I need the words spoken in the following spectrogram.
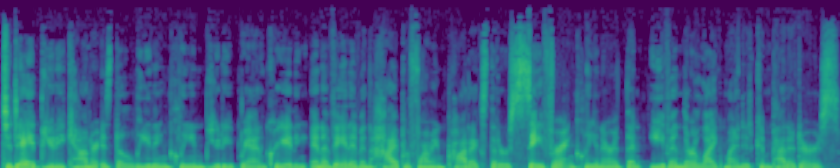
Today, Beauty Counter is the leading clean beauty brand creating innovative and high performing products that are safer and cleaner than even their like minded competitors.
